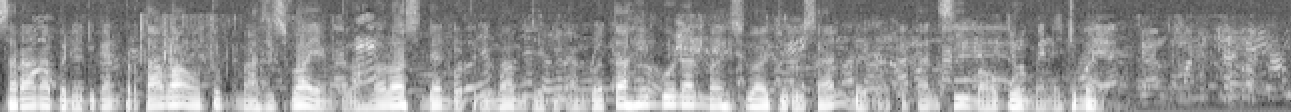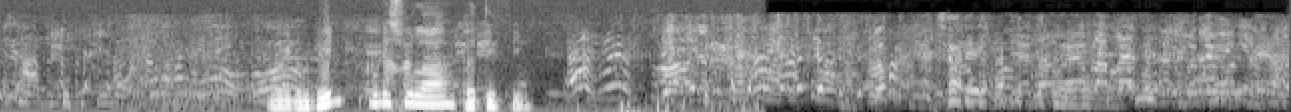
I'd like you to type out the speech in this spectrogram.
sarana pendidikan pertama untuk mahasiswa yang telah lolos dan diterima menjadi anggota himpunan mahasiswa jurusan baik akuntansi maupun manajemen. Muinuddin, Unisula, TV. よろしくお願いします。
